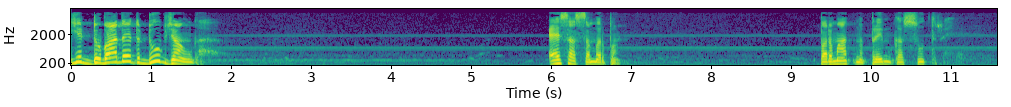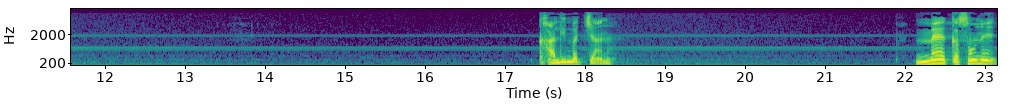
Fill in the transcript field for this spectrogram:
ये डुबा दे तो डूब जाऊँगा। ऐसा समर्पण परमात्मा प्रेम का सूत्र है। खाली मत जाना। मैं कसोने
